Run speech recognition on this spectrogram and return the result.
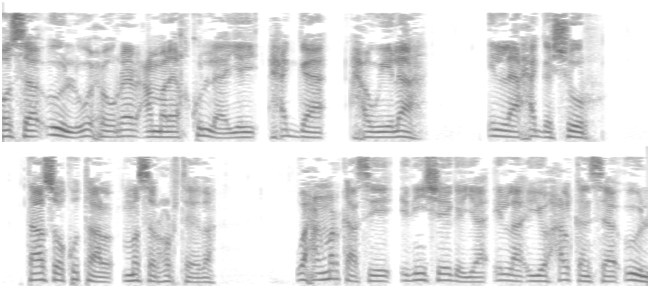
oo saa'uul wuxuu reer camaleeq ku laayey xagga xawiilaah ilaa xagga shuur taasoo ku taal masar horteeda. Waxaan markaasi idiin sheegayaa ilaa iyo halkan saa'uul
